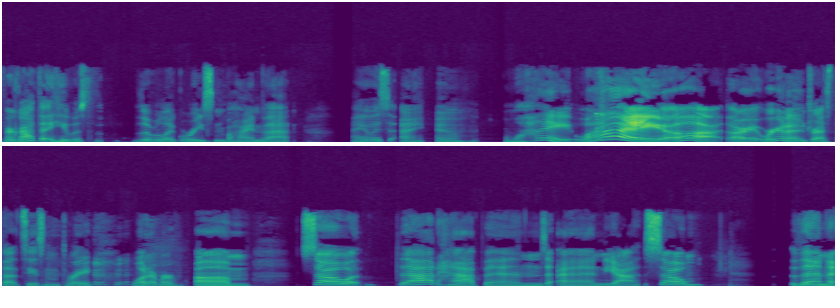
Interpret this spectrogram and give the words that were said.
forgot that he was the like reason behind that. I always I uh, why why ah all right we're gonna address that season three whatever um so that happened and yeah so then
